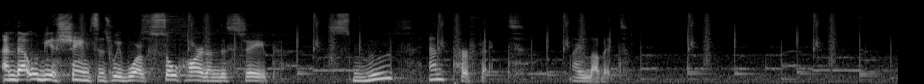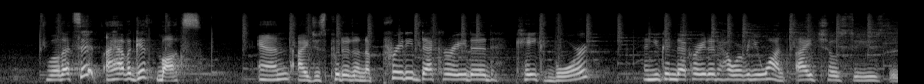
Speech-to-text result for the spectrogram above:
And that would be a shame since we've worked so hard on this shape. Smooth and perfect. I love it. Well, that's it. I have a gift box and I just put it on a pretty decorated cake board and you can decorate it however you want. I chose to use the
